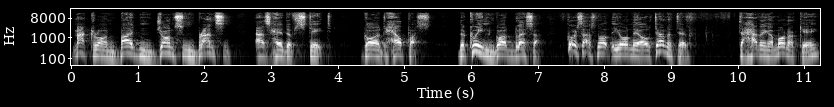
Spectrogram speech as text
Macron, Biden, Johnson, Branson as head of state. God help us. The Queen, God bless her. Of course, that's not the only alternative to having a monarchy,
